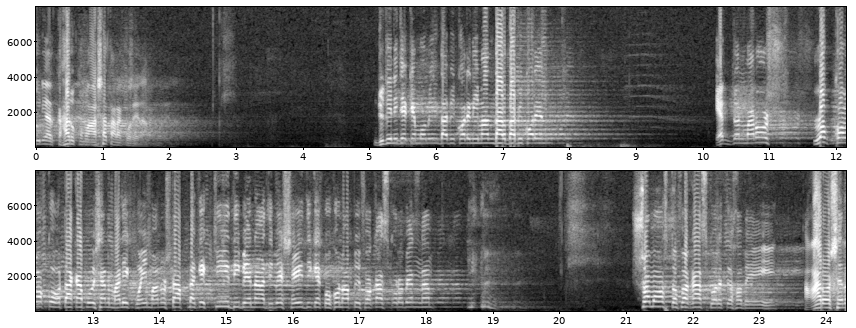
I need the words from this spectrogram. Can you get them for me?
দুনিয়ার কাহারও কোনো আশা তারা করে না। যদি নিজেকে মমিন দাবি করেন ইমানদার দাবি করেন, একজন মানুষ লক্ষ লক্ষ টাকা পয়সার মালিক, ওই মানুষটা আপনাকে কি দিবে, না দিবে, সেই দিকে কখনো আপনি ফোকাস করবেন না। সমস্ত ফোকাস করতে হবে। আরশের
